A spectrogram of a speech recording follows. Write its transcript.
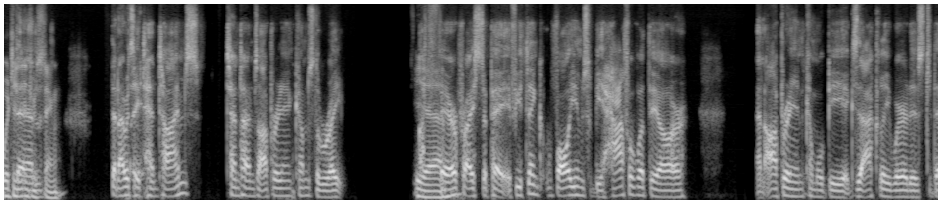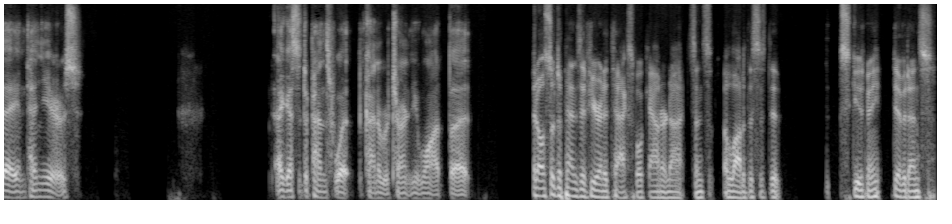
Which is Then- interesting. Then I would say ten times. Ten times operating income's the right Yeah. fair price to pay. If you think volumes will be half of what they are and operating income will be exactly where it is today in 10 years, I guess it depends what kind of return you want. But It also depends if you're in a taxable account or not, since a lot of this is, di- excuse me, dividends.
